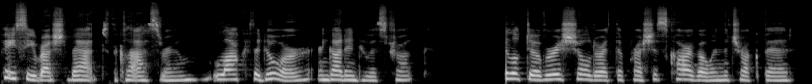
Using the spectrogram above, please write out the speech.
Pacey rushed back to the classroom, locked the door, and got into his truck. He looked over his shoulder at the precious cargo in the truck bed.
